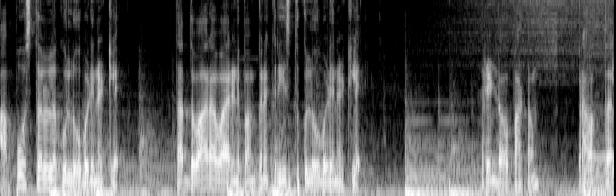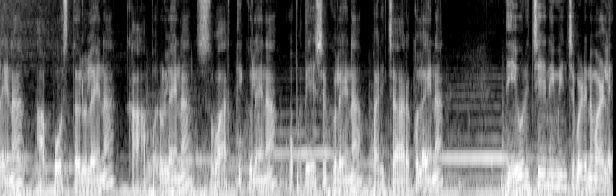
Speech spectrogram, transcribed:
అపోస్తలులకు లోబడినట్లే. తద్వారా వారిని పంపిన క్రీస్తుకు లోబడినట్లే. రెండవ పాఠం. ప్రవక్తలైన అపోస్తలులైన కాపరులైన స్వార్థికులైన ఉపదేశకులైన పరిచారకులైన దేవునిచే నియమించబడిన వాళ్ళే.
